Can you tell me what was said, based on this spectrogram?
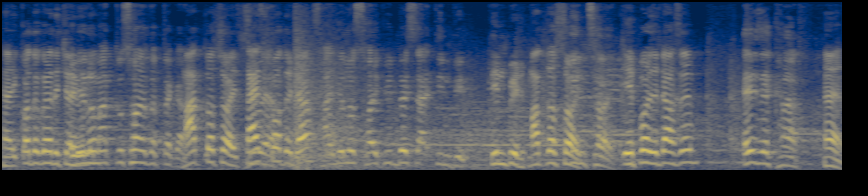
হ্যাঁ কত করে দিচ্ছেন? এটা মাত্র ছয় হাজার টাকা। মাত্র ছয়। সাইজ কত এটা? সাইজ হলো ছয় ফিট বাই চার- তিন ফিট তিন ফিট মাত্র ছয়। ছয়। এরপর যেটা আছে? এই যে খাট। হ্যাঁ।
